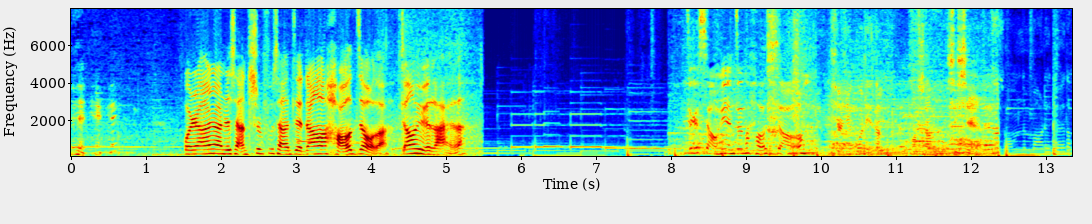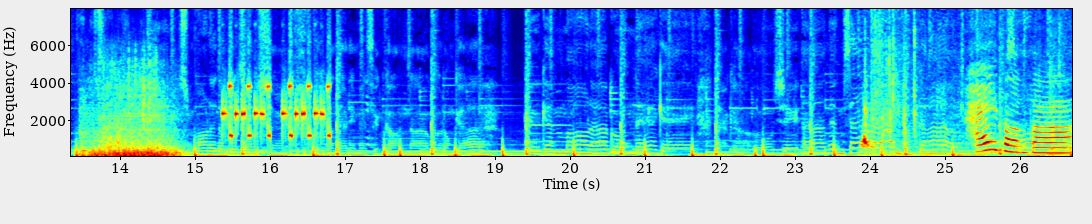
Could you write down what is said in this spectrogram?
嘿嘿嘿嘿我嚷嚷着想吃付小姐，嚷了好久了，终于来了。这个小面真的好小哦。小心锅里的。好香，谢谢。嗨，宝宝。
